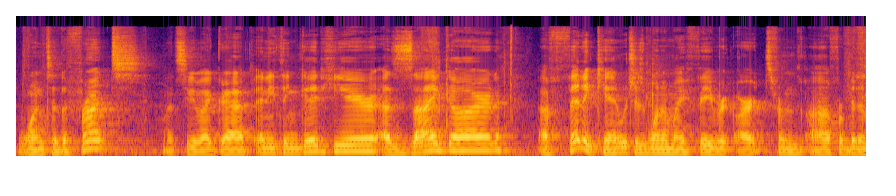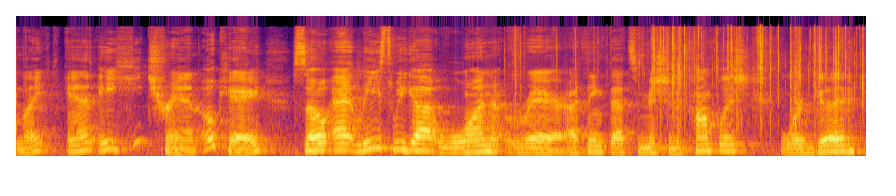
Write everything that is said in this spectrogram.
One to the front. Let's see if I grab anything good here. A Zygarde, a Fennekin, which is one of my favorite arts from uh, Forbidden Light, and a Heatran. Okay, so at least we got one rare. I think that's mission accomplished. We're good.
